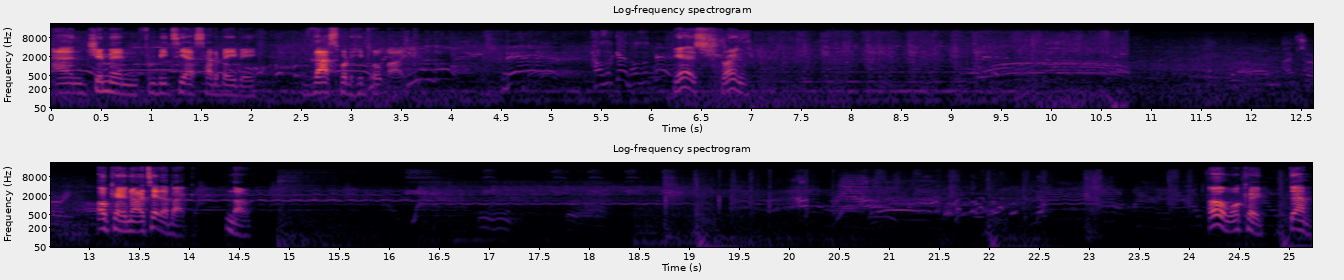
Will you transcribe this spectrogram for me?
and Jimin from BTS had a baby. That's what he'd look like. 다섯 개 다섯 개 Yeah, it's strength. I'm sorry Okay, no, I take that back. No. Oh, okay. Damn.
